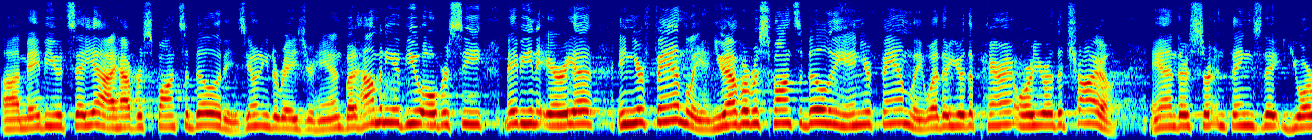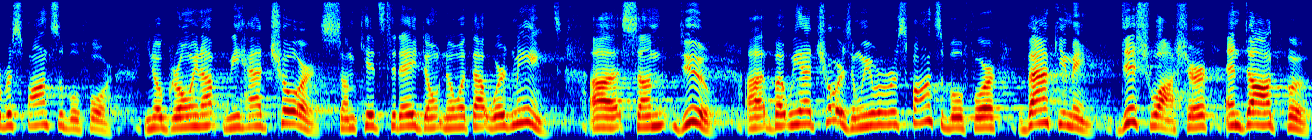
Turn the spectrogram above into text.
Uh, maybe you would say, Yeah, I have responsibilities. You don't need to raise your hand, but how many of you oversee maybe an area in your family and you have a responsibility in your family, whether you're the parent or you're the child? And there's certain things that you're responsible for. You know, growing up, we had chores. Some kids today don't know what that word means, uh, some do. Uh, but we had chores and we were responsible for vacuuming, dishwasher, and dog food.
